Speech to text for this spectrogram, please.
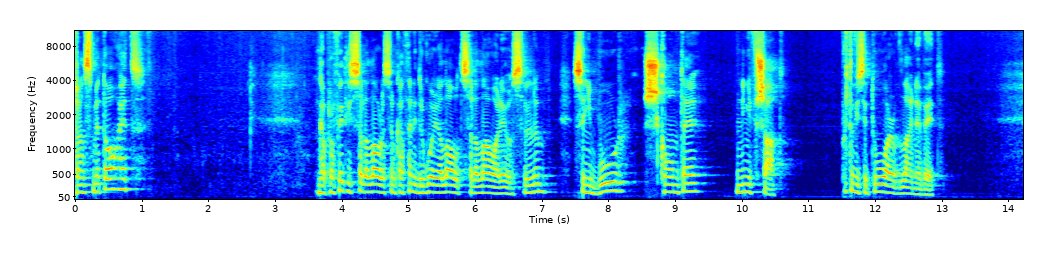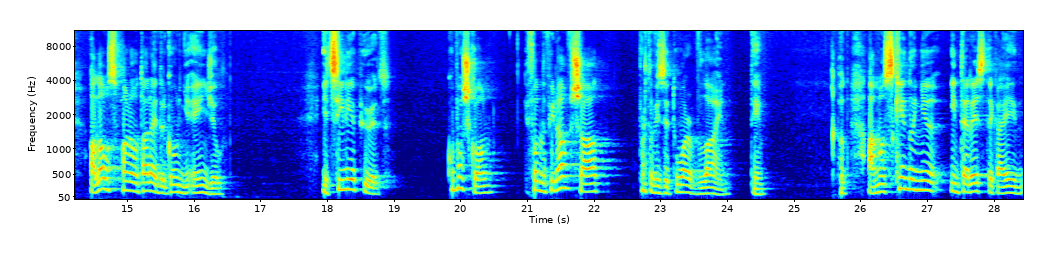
Transmetohet nga profeti sallallahu alaihi wasallam ka thënë i dërguari i Allahut sallallahu alaihi wasallam se një burrë shkonte në një fshat për të vizituar vëllain e vet. Allahu subhanahu wa taala i dërgon një engjëll i cili e pyet ku po shkon? I thotë në filan fshat për të vizituar vëllain tim. Thotë, a mos ke ndonjë interes tek ai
